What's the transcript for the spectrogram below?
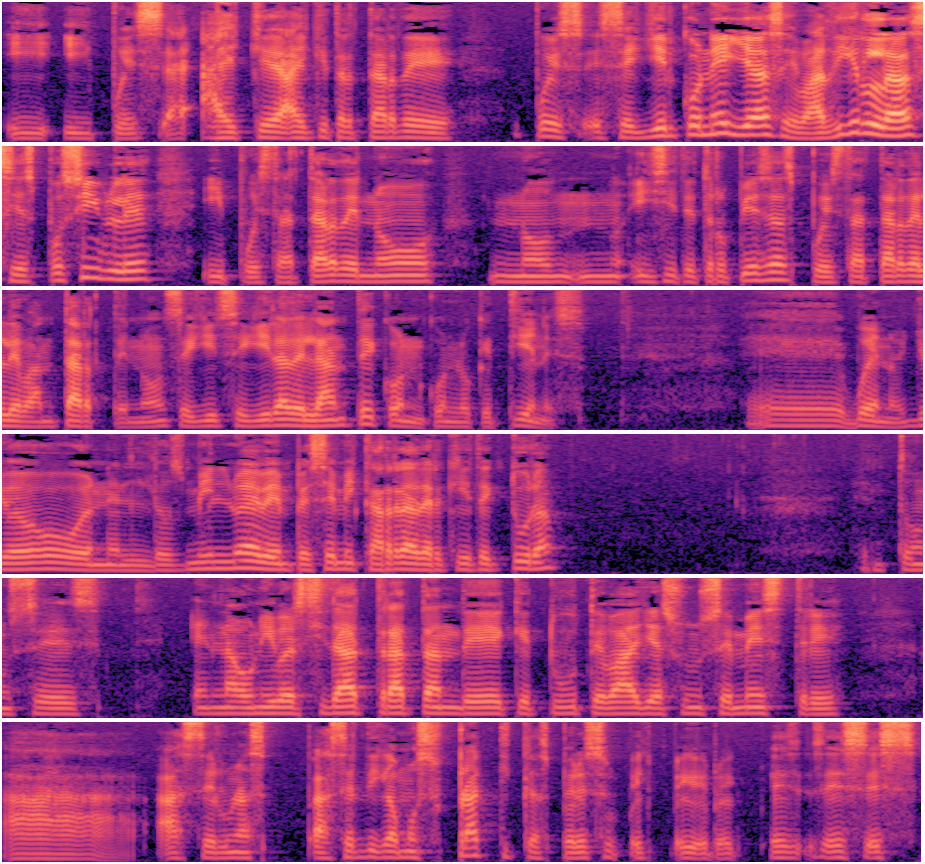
y, y pues hay que, hay que tratar de pues seguir con ellas, evadirlas si es posible y pues tratar de no, no, no, y si te tropiezas pues tratar de levantarte, ¿no? Seguir, seguir adelante con, con lo que tienes. Eh, bueno, yo en el 2009 empecé mi carrera de arquitectura. Entonces, en la universidad tratan de que tú te vayas un semestre a, hacer unas, hacer digamos prácticas, pero eso eh, es, es, es,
